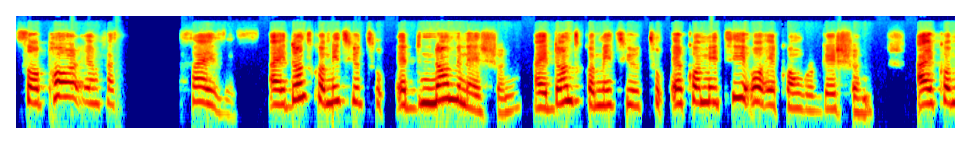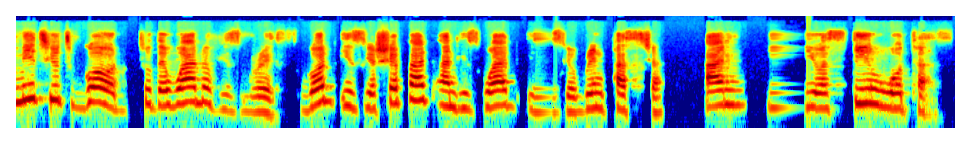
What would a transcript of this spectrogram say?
So Paul emphasizes I don't commit you to a denomination. I don't commit you to a committee or a congregation. I commit you to God, to the word of his grace. God is your shepherd and his word is your green pasture and your still waters.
